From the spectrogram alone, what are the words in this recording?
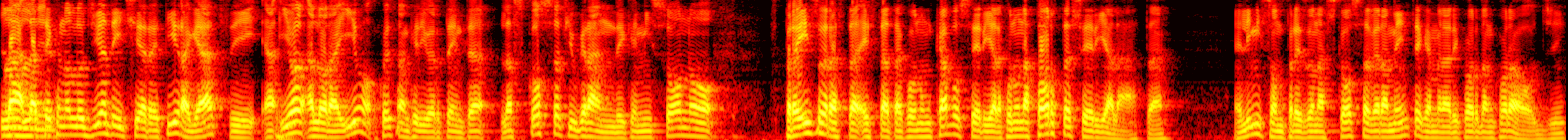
La, la tecnologia dei CRT, ragazzi, eh, io, allora io, questo è anche divertente, eh, la scossa più grande che mi sono preso era sta- è stata con un cavo seriale, con una porta serialata. E lì mi sono preso una scossa veramente che me la ricordo ancora oggi.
